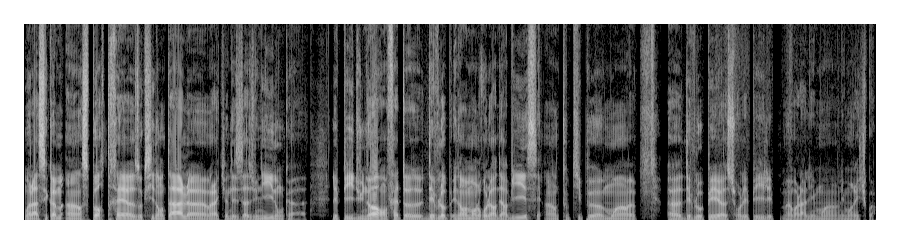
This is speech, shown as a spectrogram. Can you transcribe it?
Voilà, c'est comme un sport très occidental, voilà, qui vient des États-Unis. Donc les pays du Nord en fait développent énormément le roller derby et c'est un tout petit peu moins euh, euh, développé euh, sur les pays les, voilà, les, moins, les moins riches. Quoi.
